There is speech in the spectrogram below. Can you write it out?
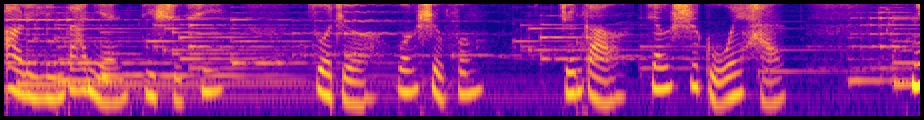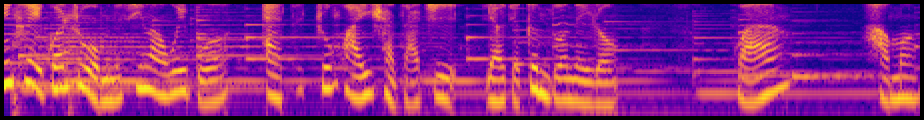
二零零八年第十期，作者汪胜峰。整稿僵尸谷微寒，您可以关注我们的新浪微博中华遗产杂志，了解更多内容。晚安，好梦。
